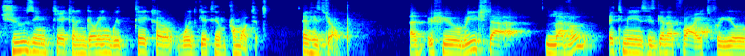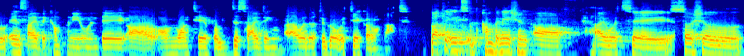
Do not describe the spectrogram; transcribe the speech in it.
choosing taker and going with taker would get him promoted in his job. And if you reach that level it means he's going to fight for you inside the company when they are on one table deciding uh, whether to go with taker or not. But it's a combination of i would say social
